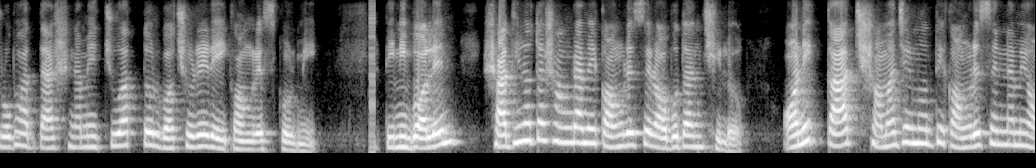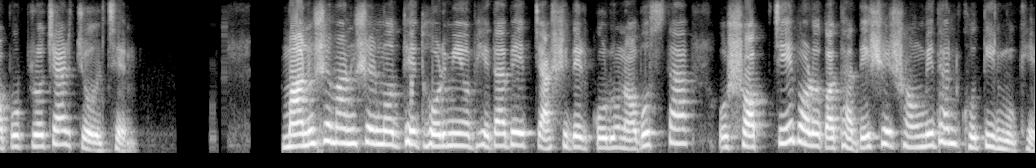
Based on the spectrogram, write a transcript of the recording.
প্রভাত দাস নামে চুয়াত্তর বছরের এই কংগ্রেস কর্মী। তিনি বলেন, স্বাধীনতা সংগ্রামে কংগ্রেসের অবদান ছিল। অনেক কাজ সমাজের মধ্যে কংগ্রেসের নামে অপপ্রচার চলছে। মানুষে মানুষের মধ্যে ধর্মীয় ভেদাভেদ, চাষিদের করুণ অবস্থা ও সবচেয়ে বড় কথা দেশের সংবিধান ক্ষতির মুখে।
